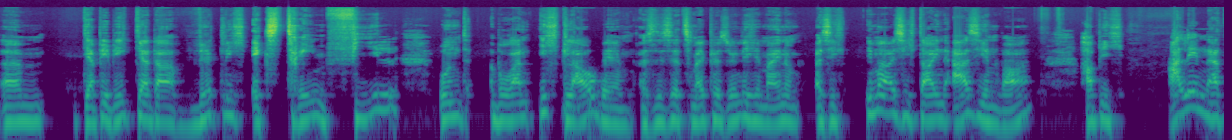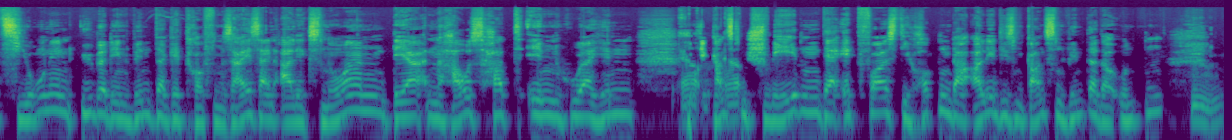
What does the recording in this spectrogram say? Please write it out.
ähm, der bewegt ja da wirklich extrem viel. Und woran ich glaube, also das ist jetzt meine persönliche Meinung, als ich immer als ich da in Asien war, habe ich alle Nationen über den Winter getroffen, sei es ein Alex Norn, der ein Haus hat in Hua Hin, ja, die ganzen ja. Schweden, der Edfors, die hocken da alle diesen ganzen Winter da unten. Mhm.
